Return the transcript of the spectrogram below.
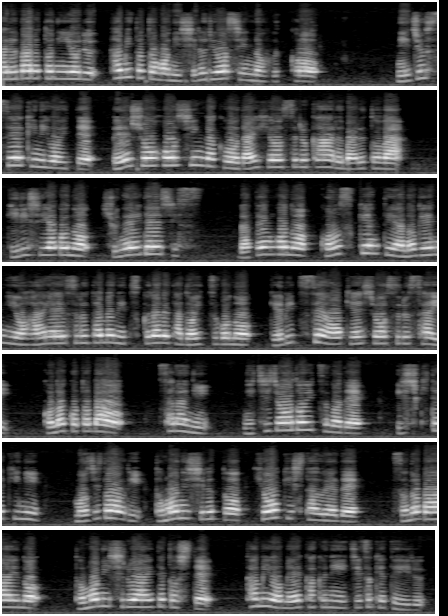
カルバルトによる神と共に知る良心の復興。20世紀において、弁証法神学を代表するカール・バルトは、ギリシア語のシュネイデーシス、ラテン語のコンスケンティアの原理を反映するために作られたドイツ語のゲビツ線を継承する際、この言葉を、さらに、日常ドイツ語で、意識的に、文字通り、共に知ると表記した上で、その場合の、共に知る相手として、神を明確に位置づけている。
